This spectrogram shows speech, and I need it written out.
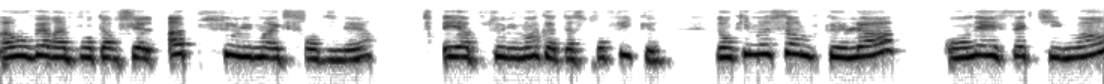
a ouvert un potentiel absolument extraordinaire et absolument catastrophique. Donc il me semble que là, on est effectivement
